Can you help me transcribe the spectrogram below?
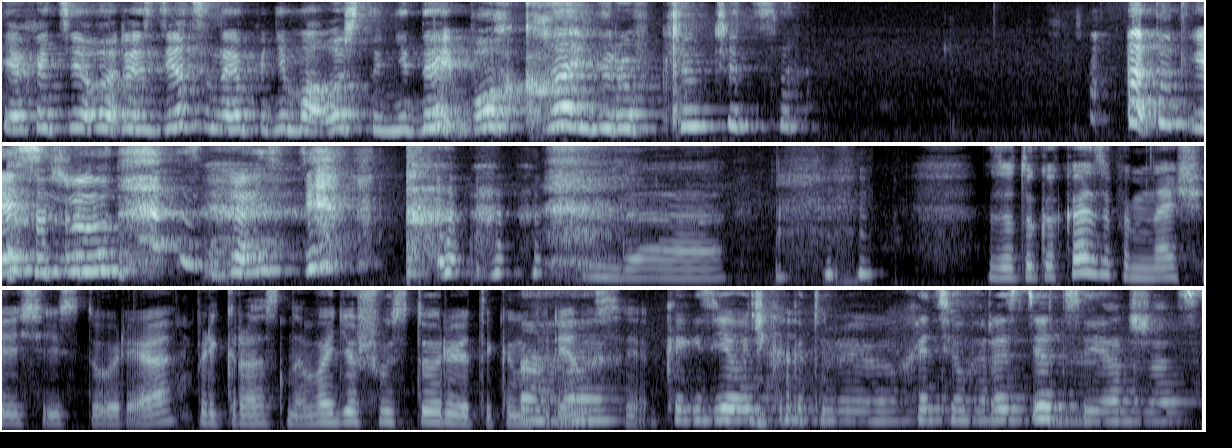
Я хотела раздеться, но я понимала, что не дай бог камера включится. А тут я сижу, здрасте. Да. Зато какая запоминающаяся история, а? Прекрасно. Войдешь в историю этой конференции. Ага, как девочка, которая хотела раздеться и отжаться.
